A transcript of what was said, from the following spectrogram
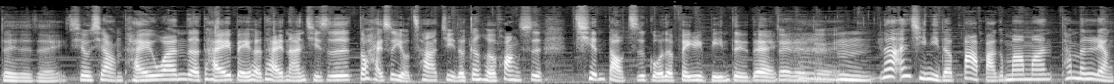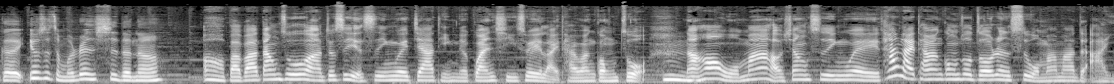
对对对，就像台湾的台北和台南，其实都还是有差距的，更何况是千岛之国的菲律宾，对不对？对对对，嗯，那安琪，你的爸爸跟妈妈他们两个又是怎么认识的呢？哦，爸爸当初啊，就是也是因为家庭的关系，所以来台湾工作。嗯，然后我妈好像是因为她来台湾工作之后认识我妈妈的阿姨。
